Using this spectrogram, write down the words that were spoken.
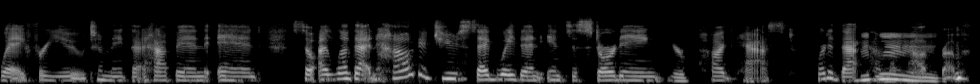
way for you to make that happen. And so I love that. And how did you segue then into starting your podcast? Where did that come mm. about from?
